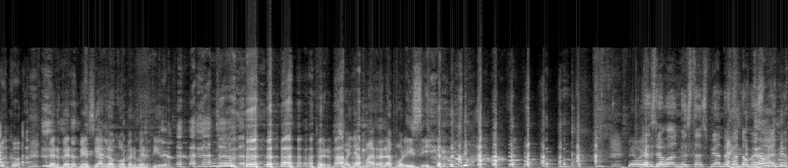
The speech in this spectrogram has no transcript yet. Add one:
loco, perver- me decía loco pervertido. Pero voy a llamar a la policía. Le voy a llamar. me está espiando cuando me baño.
